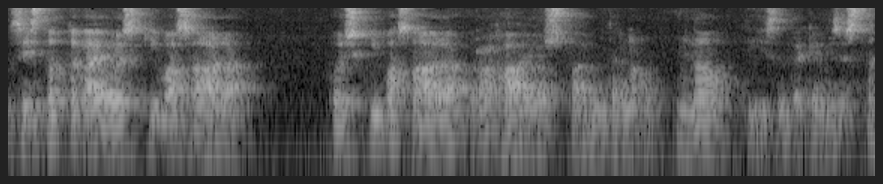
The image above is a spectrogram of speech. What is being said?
Siis totta kai olisi kiva saada, olisi kiva saada rahaa jostain, mitä nau- nauttii sen tekemisestä.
